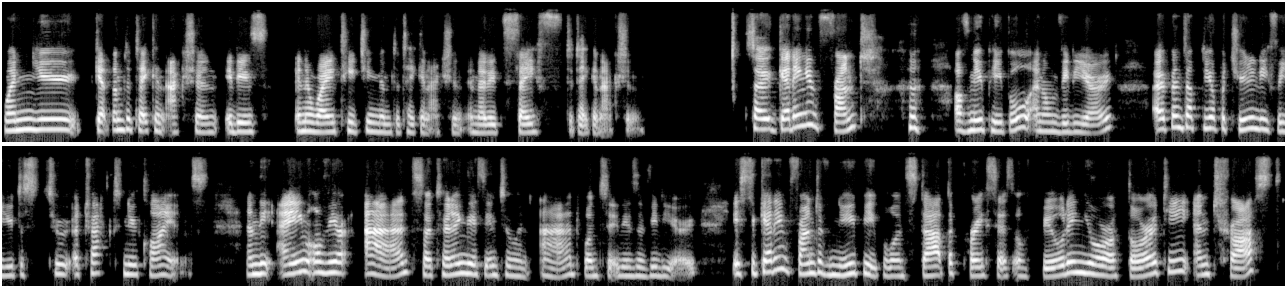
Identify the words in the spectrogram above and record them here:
When you get them to take an action, it is in a way teaching them to take an action and that it's safe to take an action. So, getting in front of new people and on video opens up the opportunity for you to, to attract new clients. And the aim of your ad, so turning this into an ad once it is a video, is to get in front of new people and start the process of building your authority and trust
